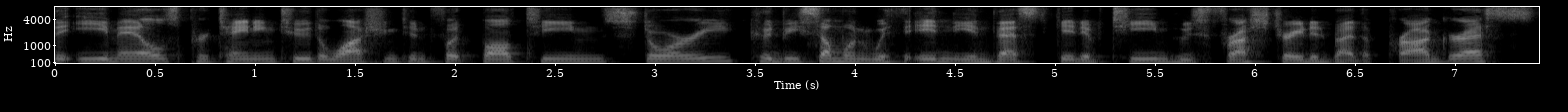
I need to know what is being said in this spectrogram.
the emails pertaining to the Washington football team story. Could be someone within the investigative team who's frustrated by the progress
